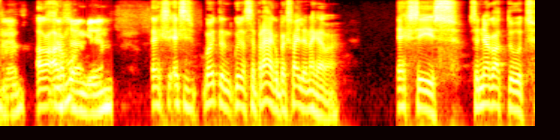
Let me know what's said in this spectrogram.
okay., aga, aga mu- ongi jah, ehk, ehk siis ma ütlen, kuidas see praegu peaks välja nägema. ehk siis see on jagatud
